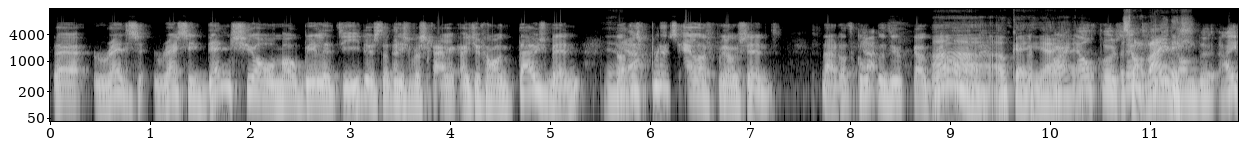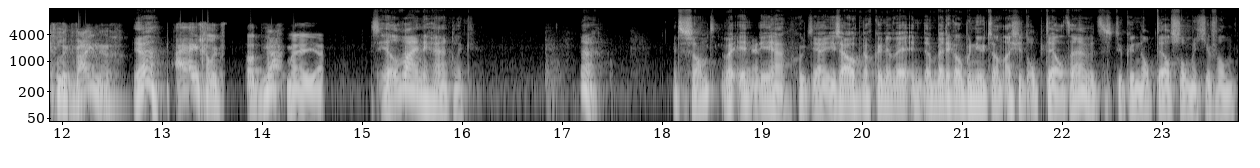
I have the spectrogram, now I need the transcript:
de res residential mobility, dus dat is waarschijnlijk als je gewoon thuis bent, dat is plus 11 procent. Nou, dat klopt natuurlijk ook wel. Ah, oké. Ja, ja, maar 11 procent is dan de, eigenlijk weinig. Ja. Eigenlijk dat nog mee, ja. Dat is heel weinig eigenlijk. Ja. Interessant. Maar ja, goed. Ja, je zou ook nog kunnen... Dan ben ik ook benieuwd dan als je het optelt. Hè? Het is natuurlijk een optelsommetje van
